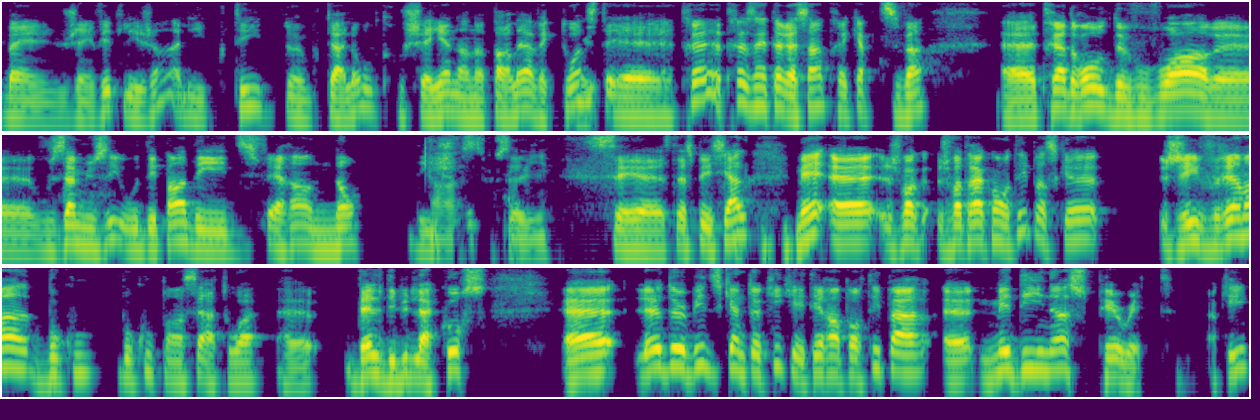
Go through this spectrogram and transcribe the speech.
ben, j'invite les gens à aller écouter d'un bout à l'autre où Cheyenne en a parlé avec toi. Oui. C'était euh, très, très intéressant, très captivant. Euh, très drôle de vous voir vous amuser aux dépens des différents noms des Ah, si C'était spécial. Mais je, vais, je vais te raconter parce que j'ai vraiment beaucoup, beaucoup pensé à toi dès le début de la course. Euh, le Derby du Kentucky qui a été remporté par euh, Medina Spirit. OK?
